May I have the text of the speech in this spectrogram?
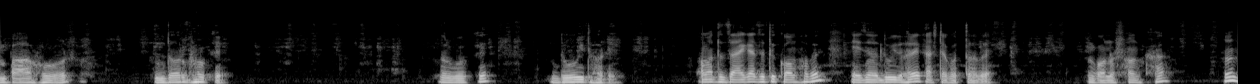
বাহুর দৈর্ঘ্যকে দৈর্ঘ্যকে দুই ধরে। আমাদের জায়গা যদি কম হবে, এই জন্য দুই ধরে কাজটা করতে হবে। গণসংখ্যা, হুম,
